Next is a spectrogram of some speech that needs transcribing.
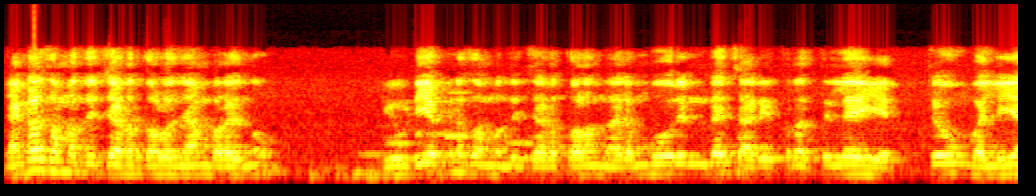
ഞങ്ങളെ സംബന്ധിച്ചിടത്തോളം ഞാൻ പറയുന്നു യു ഡി എഫിനെ സംബന്ധിച്ചിടത്തോളം നിലമ്പൂരിന്റെ ചരിത്രത്തിലെ ഏറ്റവും വലിയ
